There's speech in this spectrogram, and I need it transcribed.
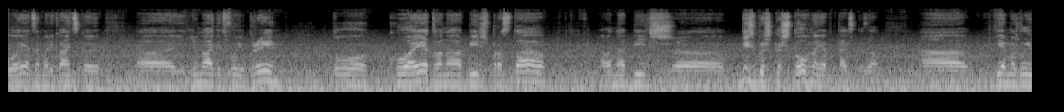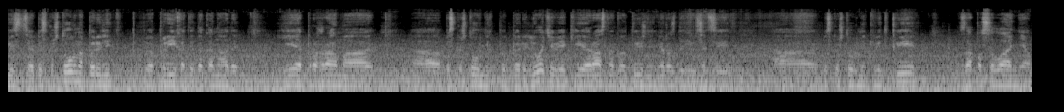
QAED з американською е, United for Ukraine, то QAED вона більш проста, вона більш, е, більш безкоштовна, я б так сказав. Є можливість безкоштовно переліт, приїхати до Канади. Є програма безкоштовних перельотів, які раз на два тижні роздаються ці безкоштовні квітки за посиланням,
